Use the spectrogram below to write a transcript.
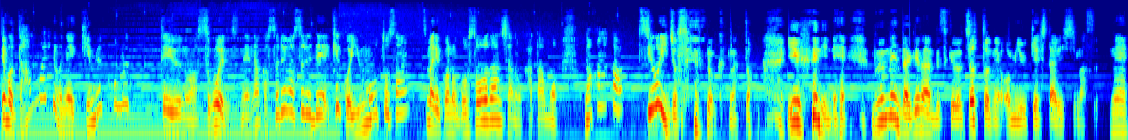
でも、だんまりをね、決め込むっっていうのはすごいですね。なんかそれはそれで結構妹さん、つまりこのご相談者の方も、なかなか強い女性なのかなと いうふうにね、文面だけなんですけど、ちょっとね、お見受けしたりします。ね。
